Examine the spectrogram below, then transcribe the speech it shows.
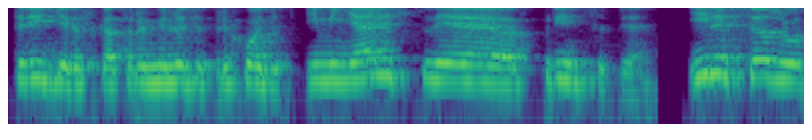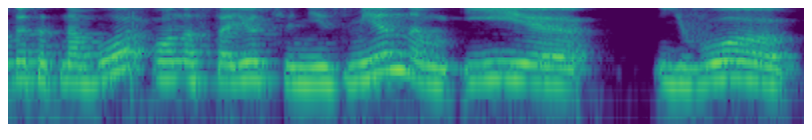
триггеры, с которыми люди приходят, и менялись ли в принципе? Или все же вот этот набор, он остается неизменным, и его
